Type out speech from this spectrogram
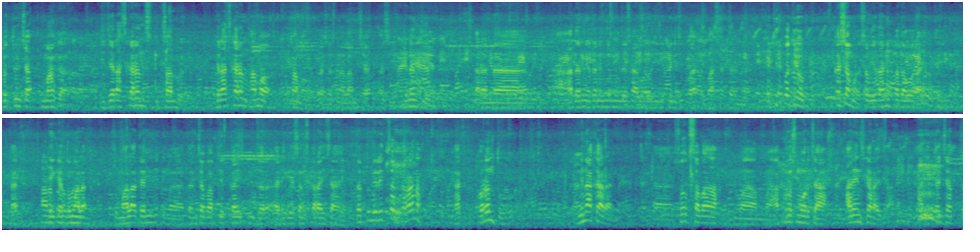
मृत्यूच्या मागं ही जे राजकारण चालू आहे ते राजकारण थांबावं थांबावं. प्रशासनाला आमची अशी विनंती आहे. कारण आदरणीय धनंजय मुंडे साहेबांवर ही भा भाषा करणं कितपत योग्य? कशामुळे? संविधानिक पदावर आहे. काय? ठीक आहे तुम्हाला तुम्हाला त्यांनी त्यांच्या बाबतीत काही जर ॲलिगेशन्स करायचे आहे तर तुम्ही रितसर करा ना. काय? परंतु विनाकारण शोकसभा किंवा आक्रोश मोर्चा अरेंज करायचा. आणि त्याच्यात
